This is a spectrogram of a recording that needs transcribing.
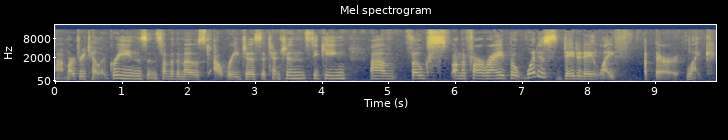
uh, Marjorie Taylor Greens and some of the most outrageous attention seeking um, folks on the far right. But what is day to day life up there like?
